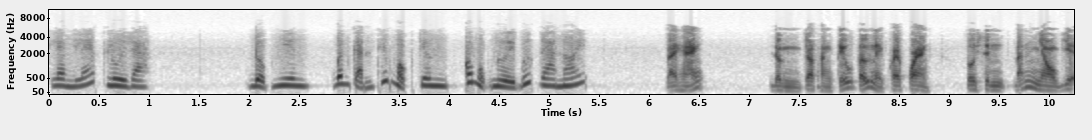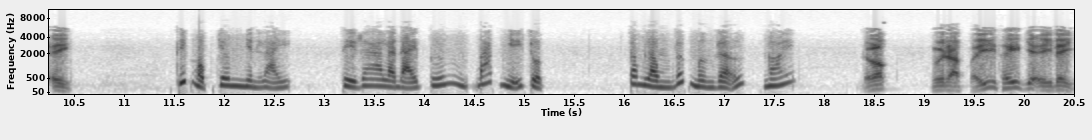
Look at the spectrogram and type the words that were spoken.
len lét lui ra. Đột nhiên, bên cạnh thiết một chân có một người bước ra nói. Đại hãn, đừng cho thằng tiểu tử này khoe khoang, tôi xin đánh nhau với y. Thiết một chân nhìn lại, thì ra là đại tướng bác nhĩ truật. Trong lòng rất mừng rỡ, nói. Được, người ra tỷ thí với y đi.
